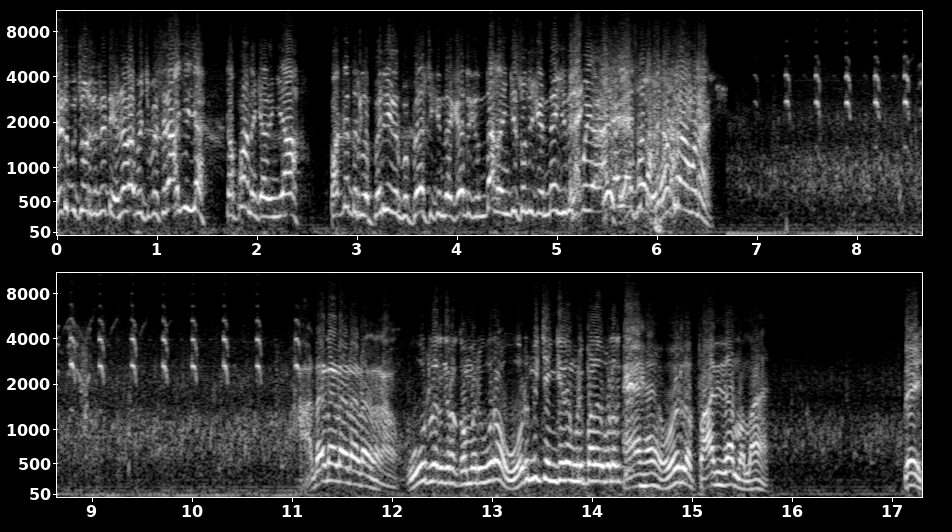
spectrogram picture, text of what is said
எடுப்பு சோறு தின்னுட்டு என்னடா பேச்சு பேசுற? ஐயா தப்பா நினைக்காதீங்க பக்கத்துல பெரிய கருப்பு பேசிக்கிற கேட்டுக்கு இருந்தா நான் இங்க சொல்லிக்கிறேன். இது போய். அடடடடடடா. ஊர்ல இருக்கிற குமரி ஊரா ஒருமிச்சு எங்கேதான் குளிப்பாளது போல இருக்கு ஊர்ல பாதிதான் மாமா டேய்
